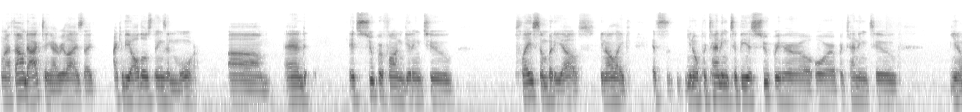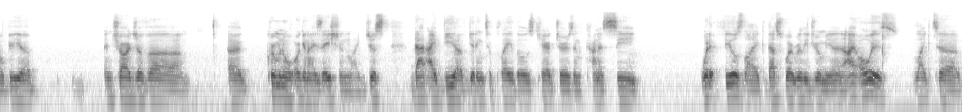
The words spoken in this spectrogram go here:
when i found acting i realized that i can be all those things and more. Um, and it's super fun getting to play somebody else you know like it's you know pretending to be a superhero or pretending to you know, be a in charge of a, a criminal organization. Like just that idea of getting to play those characters and kind of see what it feels like. That's what really drew me in. I always like to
